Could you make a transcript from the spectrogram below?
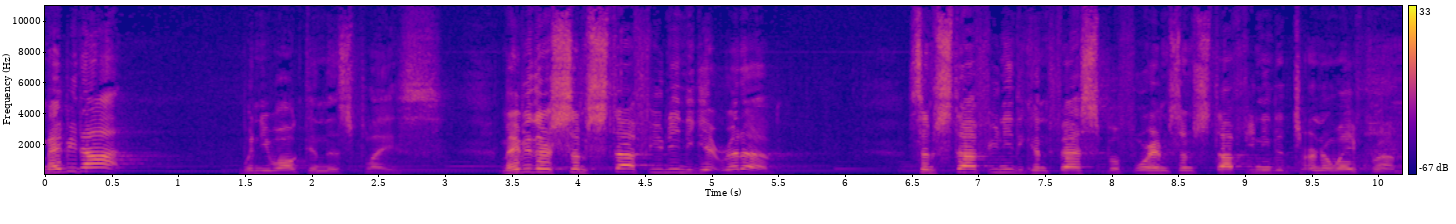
Maybe not when you walked in this place. Maybe there's some stuff you need to get rid of, some stuff you need to confess before Him, some stuff you need to turn away from.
